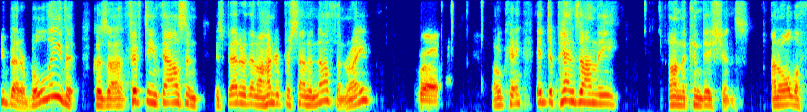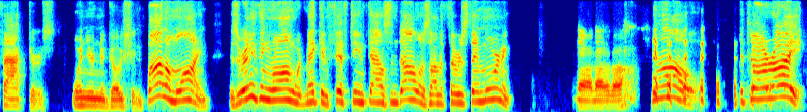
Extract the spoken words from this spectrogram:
You better believe it, because uh, 15,000 is better than 100% of nothing, right? Right. Okay, it depends on the, on the conditions, on all the factors when you're negotiating. Bottom line, is there anything wrong with making fifteen thousand dollars on a Thursday morning? No, not at all. No, it's all right.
